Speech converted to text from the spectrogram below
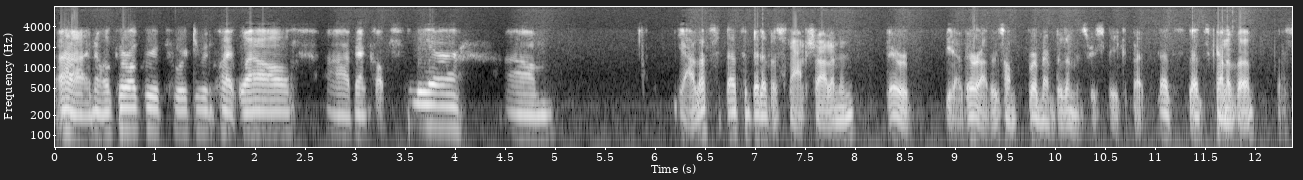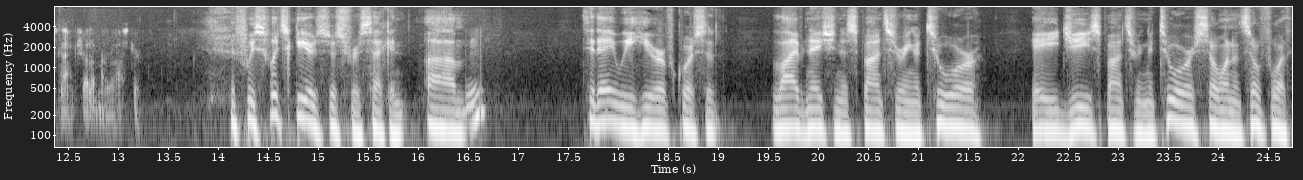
Uh, I know a girl group who are doing quite well. Uh, a band called Four. Um, yeah, that's that's a bit of a snapshot. I mean, there, you know, there are others. I don't remember them as we speak, but that's that's kind of a, a snapshot of my roster. If we switch gears just for a second, um, Mhm. today we hear, of course, that Live Nation is sponsoring a tour, AEG sponsoring a tour, so on and so forth.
